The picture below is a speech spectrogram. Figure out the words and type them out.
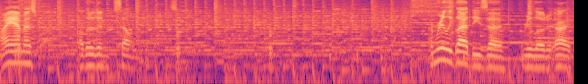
I am as well, other than selling me things. I'm really glad these uh, reloaded. I've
